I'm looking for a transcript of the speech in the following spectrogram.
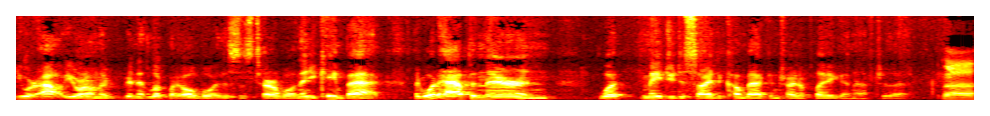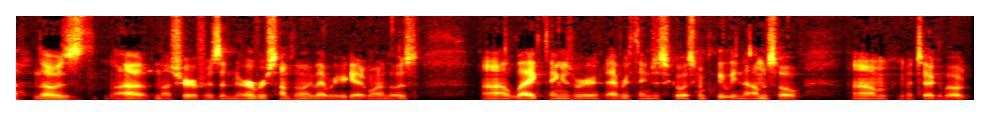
you were out, you were on the, and it looked like, oh boy, this is terrible, and then you came back. Like, what happened there, and what made you decide to come back and try to play again after that? Uh, that was I'm not sure if it was a nerve or something like that, where you get one of those uh, leg things where everything just goes completely numb. So um, it took about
